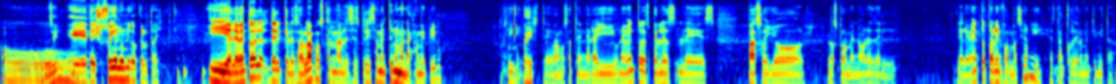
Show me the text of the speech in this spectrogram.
Oh. Sí. Eh, de hecho soy el único que lo trae. Y el evento del, del que les hablamos, carnales, es precisamente un homenaje a mi primo. Sí, este, vamos a tener ahí un evento, después les, les paso yo los pormenores del, del evento, toda la información y están cordialmente invitados.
